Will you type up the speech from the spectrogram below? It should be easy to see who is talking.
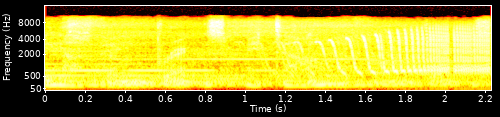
Speaker 1: Nothing brings me down.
